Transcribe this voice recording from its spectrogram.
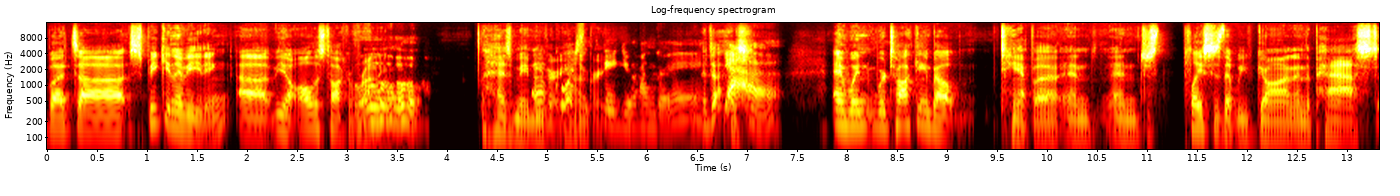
But uh, speaking of eating, uh, you know, all this talk of running Ooh, has made me of very hungry. Made you hungry. It does. Yeah. And when we're talking about Tampa and and just places that we've gone in the past,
